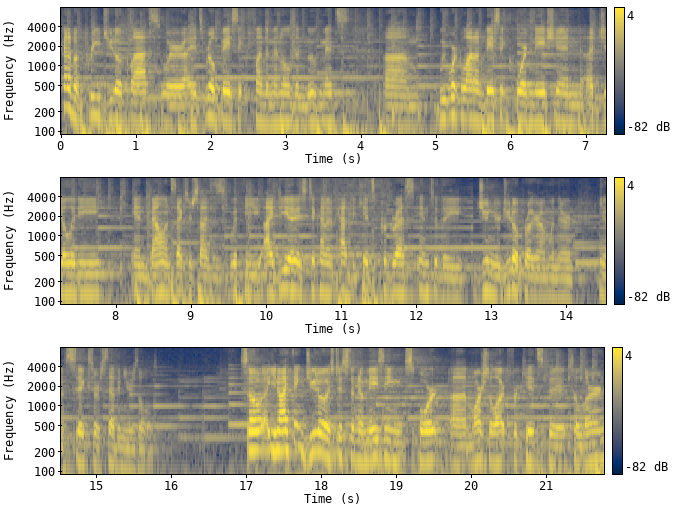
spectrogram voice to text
kind of a pre-judo class where uh, it's real basic fundamentals and movements. Um, we work a lot on basic coordination, agility, and balance exercises with the idea is to kind of have the kids progress into the junior judo program when they're, you know, six or seven years old. So, you know, I think judo is just an amazing sport, uh, martial art for kids to, to learn.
